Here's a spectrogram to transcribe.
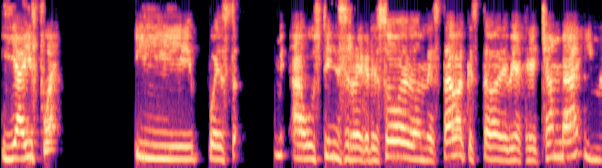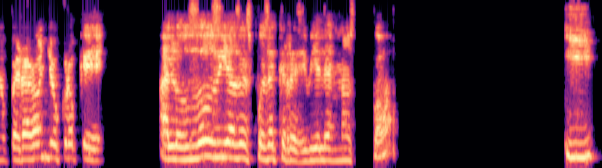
Y ahí fue. Y pues Agustín se regresó de donde estaba, que estaba de viaje de chamba, y me operaron yo creo que a los dos días después de que recibí el diagnóstico. Y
